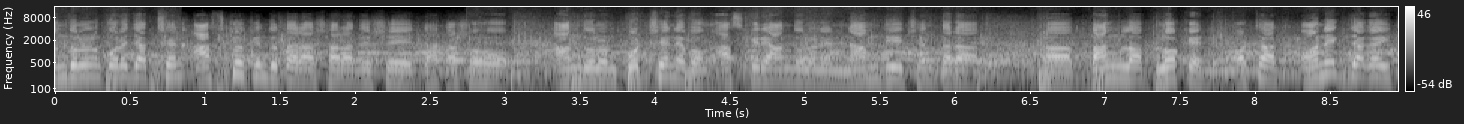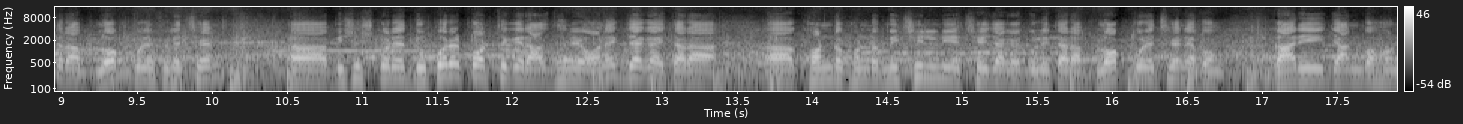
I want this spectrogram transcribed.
আন্দোলন করে যাচ্ছেন। আজকেও কিন্তু তারা সারা দেশে ঢাকাসহ আন্দোলন করছেন এবং আজকের আন্দোলনের নাম দিয়েছেন তারা বাংলা ব্লকেট। অর্থাৎ অনেক জায়গায় তারা ব্লক করে ফেলেছেন। বিশেষ করে দুপুরের পর থেকে রাজধানীর অনেক জায়গায় তারা খণ্ড খণ্ড মিছিল নিয়ে সেই জায়গাগুলি তারা ব্লক করেছেন এবং গাড়ি, যানবাহন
